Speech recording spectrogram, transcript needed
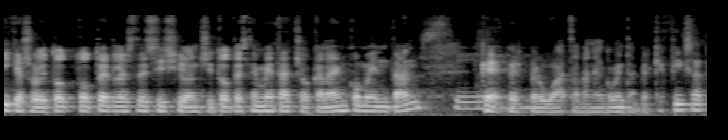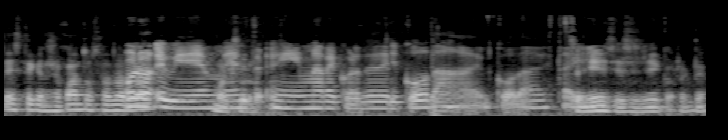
i que sobretot totes les decisions i tot este metajoc que anàvem comentant, Sí. que després per WhatsApp anàvem comentant, perquè fixa't este, que no sé quant, està tot Bueno, evidentment, eh, me recordé del Coda, el Coda està ahí. Sí, sí, sí, sí, correcte.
